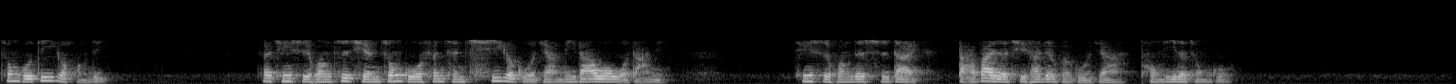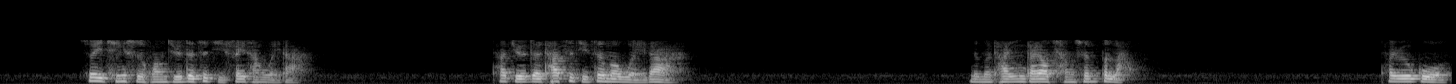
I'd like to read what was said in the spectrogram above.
中国第一个皇帝。在秦始皇之前，中国分成七个国家，你打我，我打你。秦始皇的时代，打败了其他六个国家，统一了中国。所以秦始皇觉得自己非常伟大，他觉得他自己这么伟大，那么他应该要长生不老。他如果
